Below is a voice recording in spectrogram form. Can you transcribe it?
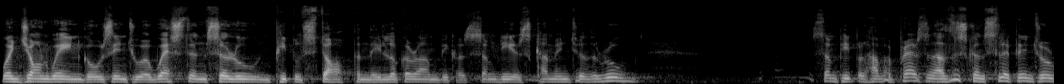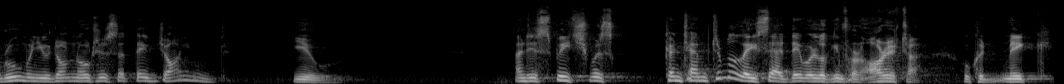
when John Wayne goes into a Western saloon, people stop and they look around because somebody has come into the room. Some people have a presence, others can slip into a room and you don't notice that they've joined you. And his speech was contemptible, they said. They were looking for an orator who could make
